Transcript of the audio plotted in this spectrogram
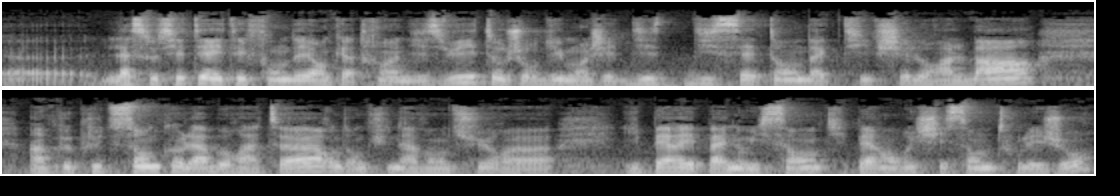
euh, la société a été fondée en 98. Aujourd'hui, moi, j'ai 17 ans d'actifs chez l'Oralba, un peu plus de 100 collaborateurs, donc une aventure hyper épanouissante, hyper enrichissante tous les jours.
